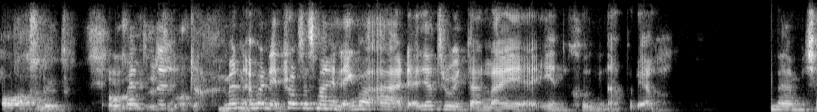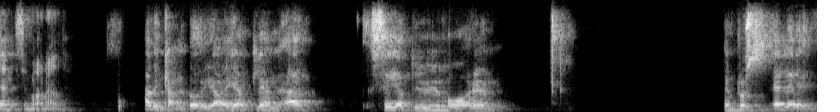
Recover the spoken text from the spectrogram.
Ja, absolut. Ja, vad skönt att du är tillbaka. Men hörni, process mining, vad är det? Jag tror inte alla är insjungna på det. Vem känner sig manad? Ja, vi kan väl börja. Egentligen, äh, säg att du har en, eller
